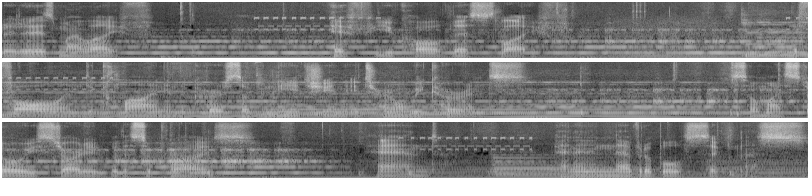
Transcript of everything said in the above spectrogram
But it is my life. If you call this life. The fall and decline and the curse of Nietzschean eternal recurrence. So my story started with a surprise and an inevitable sickness.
